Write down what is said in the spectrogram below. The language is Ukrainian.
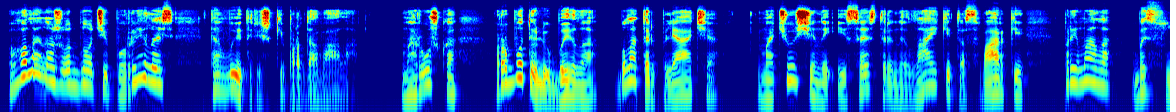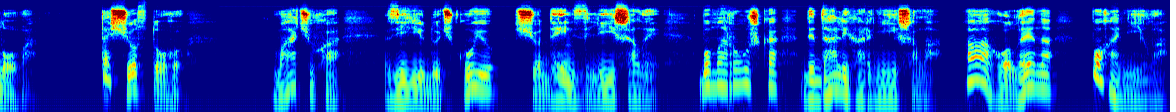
Голена ж одночі порилась та витрішки продавала. Марушка роботи любила, була терпляча, мачущини і сестрини лайки та сварки приймала без слова. Та що з того? Мачуха з її дочкою щодень злішали, бо Марушка дедалі гарнішала, а голена поганіла.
